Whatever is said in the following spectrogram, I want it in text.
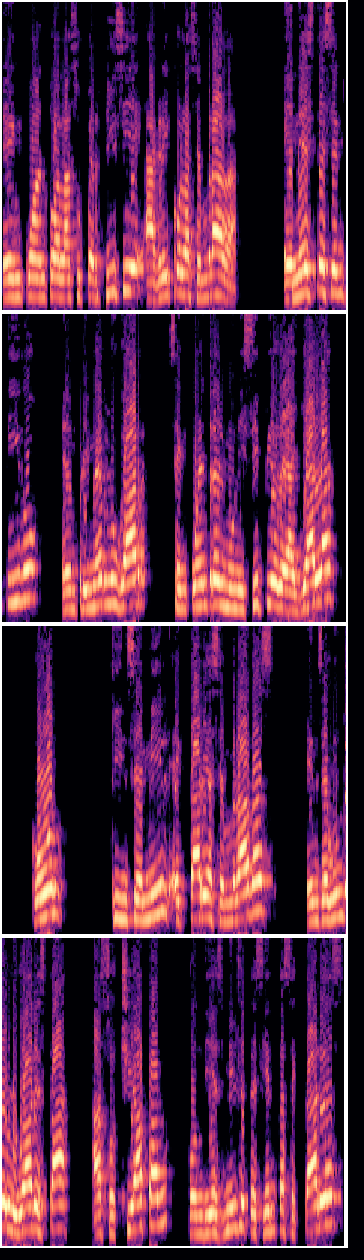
en cuanto a la superficie agrícola sembrada. En este sentido, en primer lugar se encuentra el municipio de Ayala con 15 mil hectáreas sembradas. En segundo lugar está Azochiapan con 10.700 hectáreas.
